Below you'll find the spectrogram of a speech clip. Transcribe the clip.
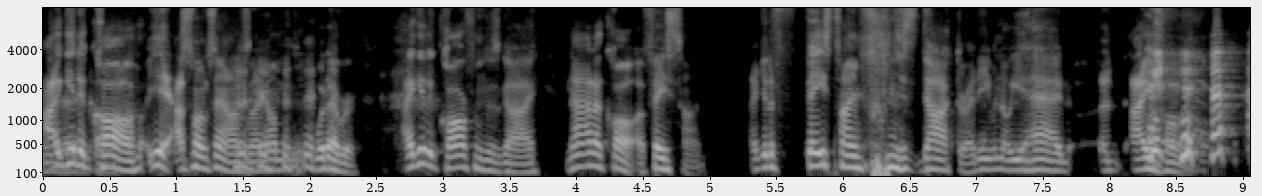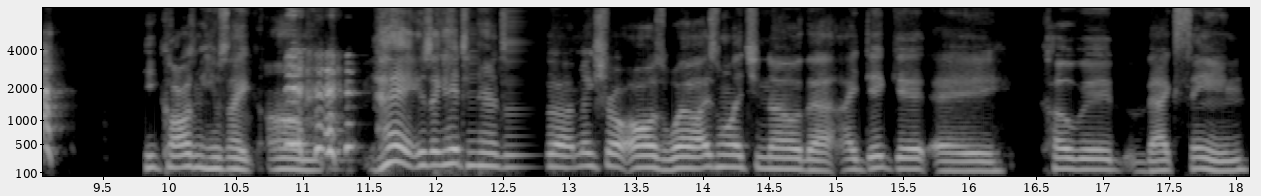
I get a cough. call. Yeah, that's what I'm saying. I was like, I'm whatever. I get a call from this guy, not a call, a FaceTime. I get a FaceTime from this doctor. I didn't even know he had an iPhone. he calls me. He was like, um, hey, he was like, hey, Terrence, uh, make sure all is well. I just want to let you know that I did get a COVID vaccine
